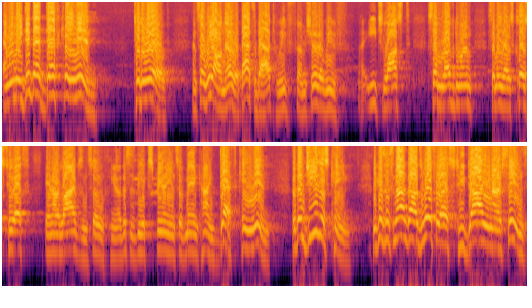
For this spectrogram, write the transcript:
And when they did that, death came in to the world. And so we all know what that's about. We've, I'm sure that we've uh, each lost some loved one, somebody that was close to us in our lives. And so, you know, this is the experience of mankind. Death came in. But then Jesus came. Because it's not God's will for us to die in our sins.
